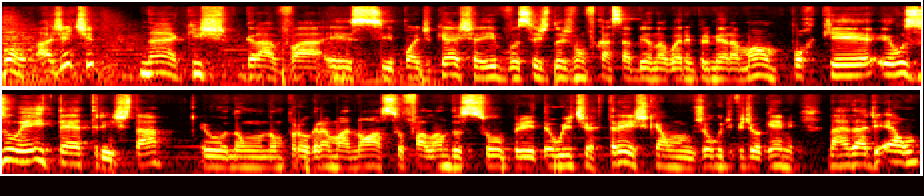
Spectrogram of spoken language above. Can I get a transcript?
Bom, a gente né, quis gravar esse podcast aí, vocês dois vão ficar sabendo agora em primeira mão, porque eu zoei Tetris, tá? Eu, num, num programa nosso falando sobre The Witcher 3, que é um jogo de videogame. Na verdade, é um-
